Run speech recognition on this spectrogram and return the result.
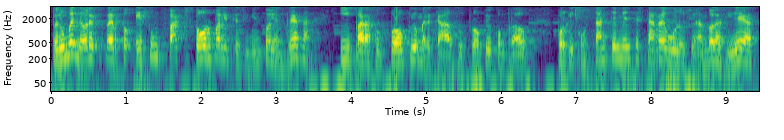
Pero un vendedor experto es un factor para el crecimiento de la empresa y para su propio mercado, su propio comprador, porque constantemente está revolucionando las ideas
